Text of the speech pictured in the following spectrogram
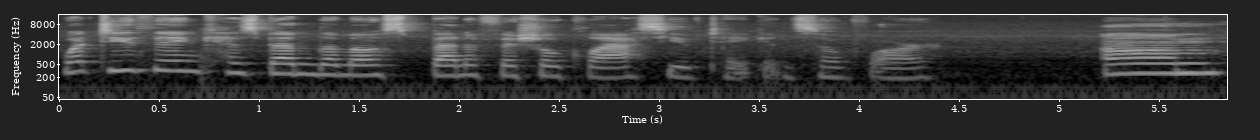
What do you think has been the most beneficial class you've taken so far? Um,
